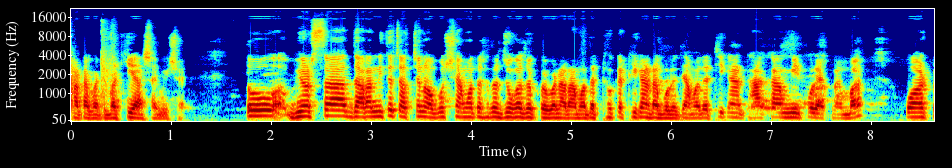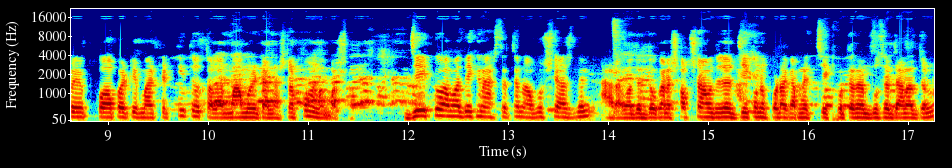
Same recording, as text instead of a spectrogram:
ফাটাফাটি বা কি আসা বিষয়? তো ভিউয়ার্সরা যারা নিতে চাচ্ছেন, অবশ্যই আমাদের সাথে যোগাযোগ করবেন আর আমাদের ঠোকের ঠিকানাটা বলে দিই। আমাদের ঠিকানা ঢাকা মিরপুর এক নাম্বার কোঅপারেটিভ মার্কেট, তৃতীয় তলা মামুন ইন্টারন্যাশনাল পনেরো নম্বর শপ যে কেউ আমাদের এখানে আসতে চান, অবশ্যই আসবেন আর আমাদের দোকানে সবসময় আমাদের যে কোনো প্রোডাক্ট আপনি চেক করতে পারেন বুঝে জানার জন্য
